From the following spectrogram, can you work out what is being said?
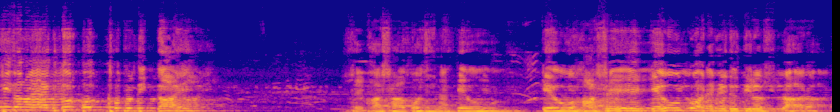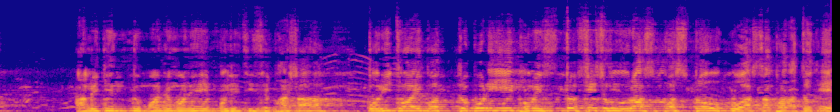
কি যেন এক দুর্বোধ্য প্রতিজ্ঞায়। সে ভাষা বোঝে না কেউ কেউ হাসে, কেউ করে মৃদু তিরস্কার। আমি কিন্তু মনে মনে বুঝেছি সে ভাষা। পরিচয় পত্র পড়ি ভূমিষ্ঠ শিশুর অস্পষ্ট কুয়াশা ভরা চোখে।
